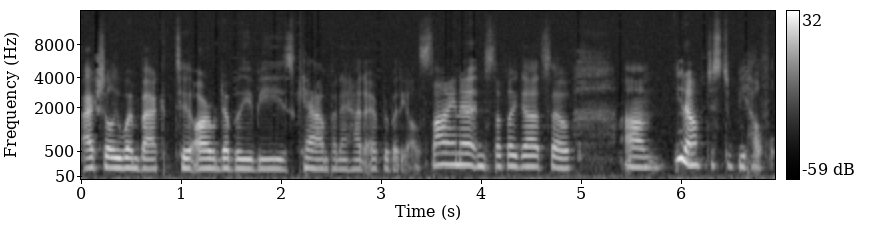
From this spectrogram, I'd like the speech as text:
actually went back to RWB's camp and I had everybody else sign it and stuff like that. So, um, you know, just to be helpful.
